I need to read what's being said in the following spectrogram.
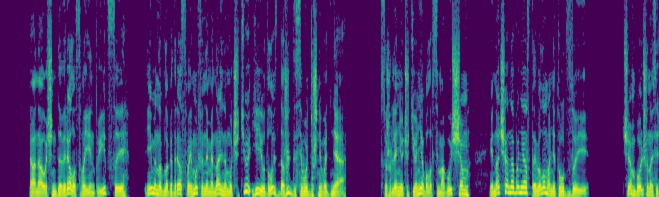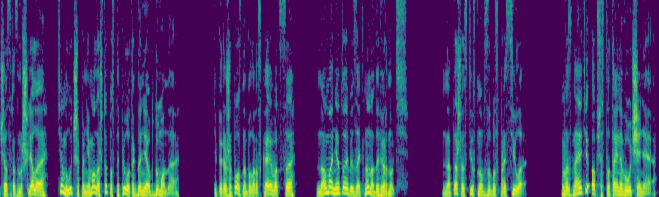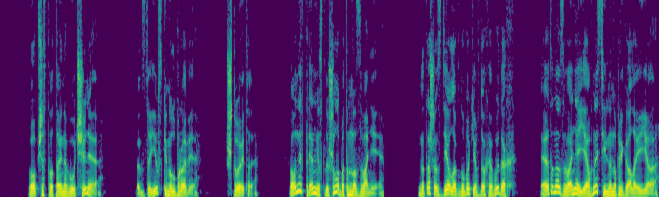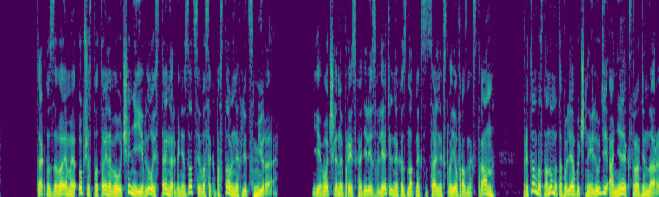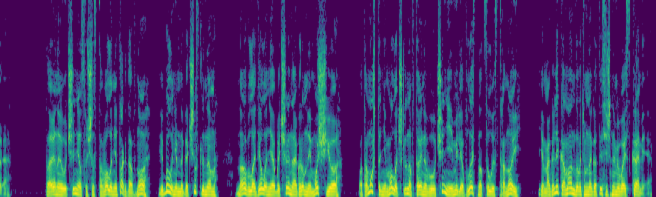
Она очень доверяла своей интуиции, именно благодаря своему феноменальному чутью ей удалось дожить до сегодняшнего дня. К сожалению, чутье не было всемогущим, иначе она бы не оставила монету Удзуи. Чем больше она сейчас размышляла, тем лучше понимала, что поступила тогда необдуманно. Теперь уже поздно было раскаиваться, но монету обязательно надо вернуть. Наташа, стиснув зубы, спросила. «Вы знаете общество тайного учения?» «Общество тайного учения?» Цзуи вскинул брови. Что это? Он и впрямь не слышал об этом названии. Наташа сделала глубокий вдох и выдох. Это название явно сильно напрягало её. Так называемое Общество Тайного Учения являлось тайной организацией высокопоставленных лиц мира. Его члены происходили из влиятельных и знатных социальных слоёв разных стран, притом в основном это были обычные люди, а не экстраординары. Тайное учение существовало не так давно и было немногочисленным, но владело необычайно огромной мощью, потому что немало членов тайного учения имели власть над целой страной и могли командовать многотысячными войсками.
